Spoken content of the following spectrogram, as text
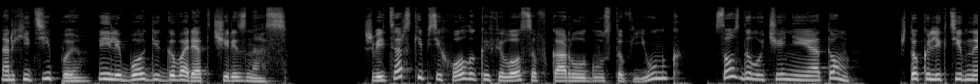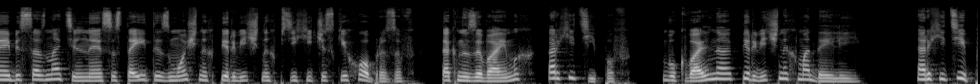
Архетипы или боги говорят через нас. Швейцарский психолог и философ Карл Густав Юнг создал учение о том, что коллективное бессознательное состоит из мощных первичных психических образов, так называемых архетипов, буквально первичных моделей. Архетип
